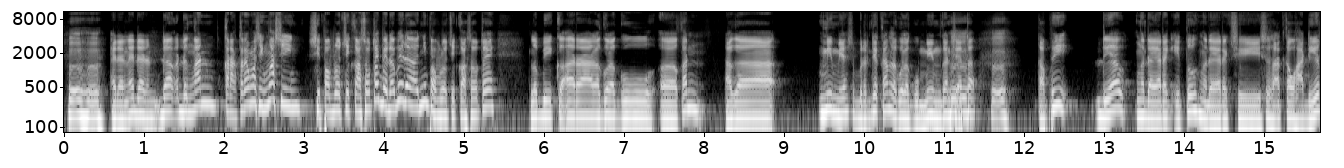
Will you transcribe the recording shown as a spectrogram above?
Heeh. Edan Edan Da- dengan karakternya masing-masing. Si Pablo Picasso teh beda-beda. Ini Pablo Picasso teh lebih ke arah lagu-lagu eh, kan agak meme ya sebenarnya kan lagu-lagu meme kan ternyata. Tapi dia ngedirect itu, ngedirect si sesaat kau hadir,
